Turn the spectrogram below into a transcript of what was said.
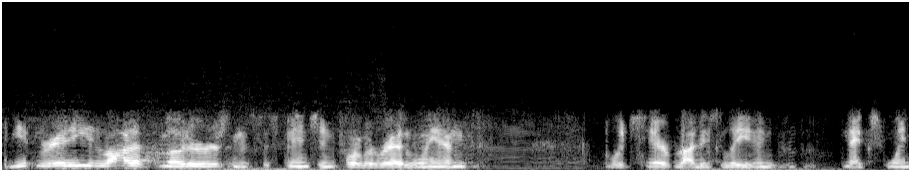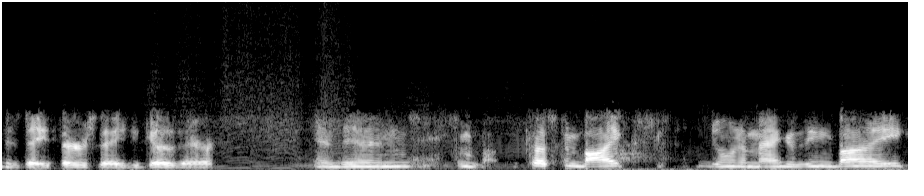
Getting ready, a lot of motors and suspension for the Red Winds, which everybody's leaving next Wednesday, Thursday to go there and then some custom bikes, doing a magazine bike,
